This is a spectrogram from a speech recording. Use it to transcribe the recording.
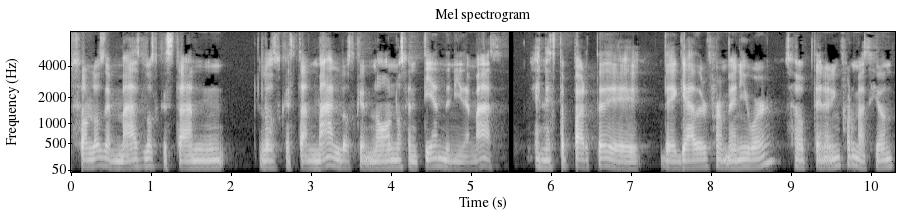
son los demás los que están los que están mal, los que no nos entienden y demás. En esta parte de, de gather from anywhere, o sea, obtener información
